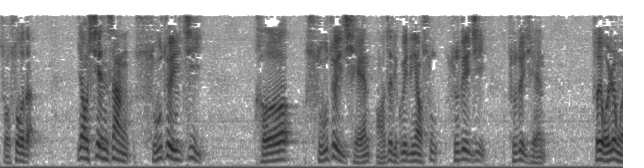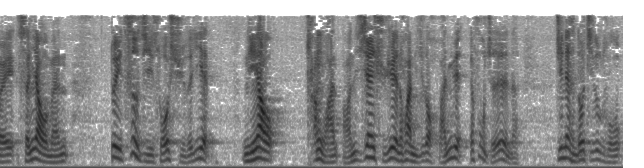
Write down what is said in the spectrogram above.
所说的，要献上赎罪祭和。赎罪钱啊，这里规定要赎赎罪祭、赎罪钱，所以我认为神要我们对自己所许的愿，你要偿还啊！你既然许愿的话，你就要还愿，要负责任的。今天很多基督徒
